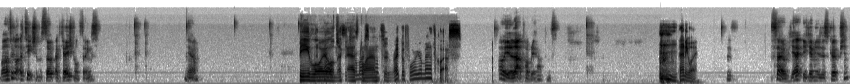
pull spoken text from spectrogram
Well, they got to teach them so occasional things. Yeah. Be loyal a to message from our Aztlan. sponsor right before your math class. Oh yeah, that probably happens. anyway, So yeah, you give me a description.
